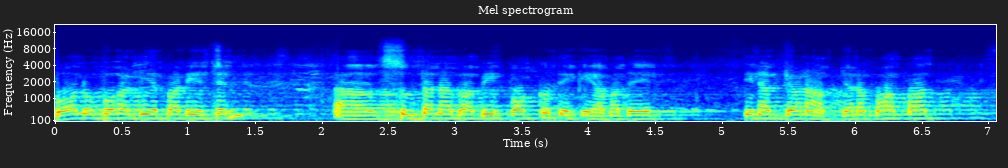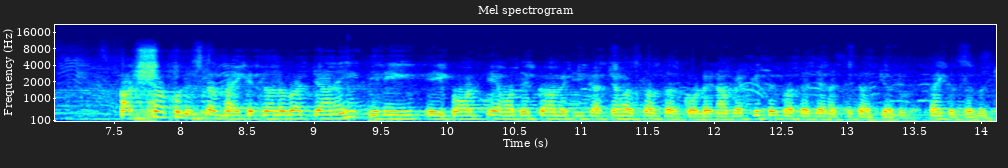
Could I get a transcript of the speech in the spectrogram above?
বল উপহার দিয়ে পাঠিয়েছেন। সুলতানা ভাবির পক্ষ থেকে আমাদের তিনার জনাব জনাব মোহাম্মদ আশরাফুল ইসলাম ভাইকে ধন্যবাদ জানাই। তিনি এই বলটি আমাদের কমিটির কাছে হস্তান্তর করলেন। আমরা কৃতজ্ঞতা জানাচ্ছি তার জন্য। থ্যাংক ইউ সো মাচ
